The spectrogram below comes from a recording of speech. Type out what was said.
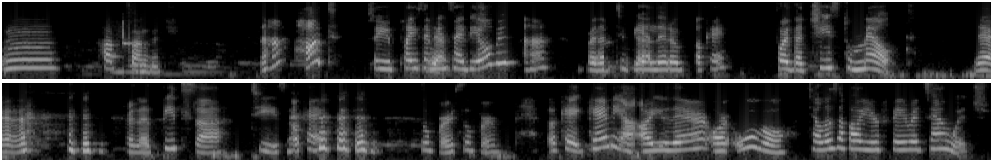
Mm, hot sandwich. Uh-huh. Hot. So you place them Yeah. inside the oven? Uh-huh. For them to be Yeah. a little okay. For the cheese to melt. Yeah. For the pizza cheese. Okay. super, super. Okay, Kenya, are you there? Or Hugo, tell us about your favorite sandwich.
